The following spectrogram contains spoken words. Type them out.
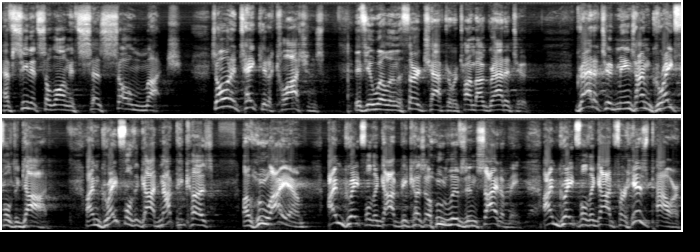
have seen it so long, it says so much. So I want to take you to Colossians if you will, in the third chapter. We're talking about gratitude. Gratitude means I'm grateful to God. I'm grateful to God not because of who I am. I'm grateful to God because of who lives inside of me. I'm grateful to God for His power.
